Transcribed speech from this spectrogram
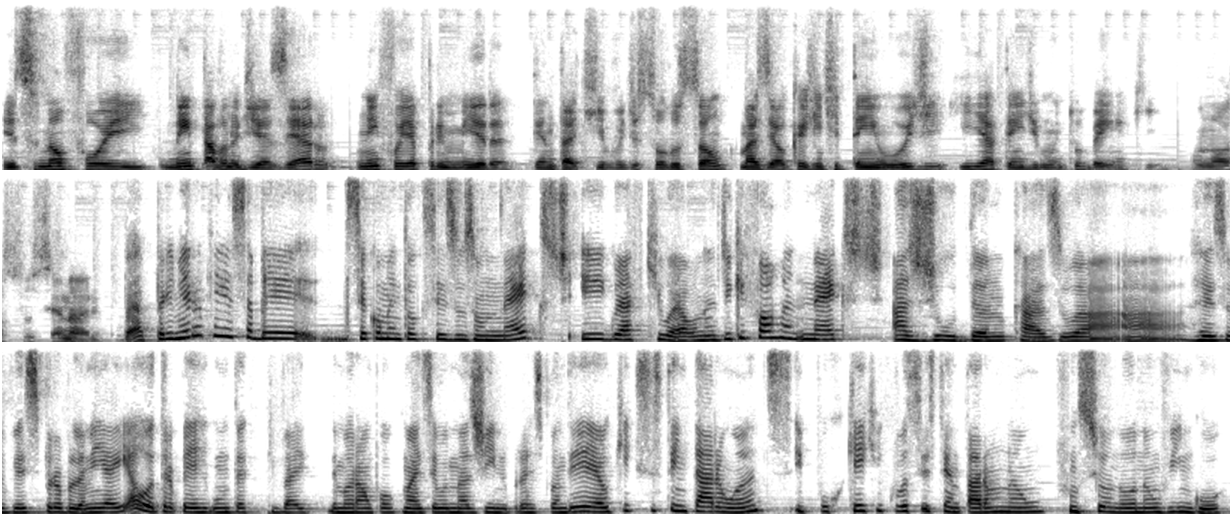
Isso não foi, nem estava no dia zero, nem foi a primeira tentativa de solução mas é o que a gente tem hoje e atende muito bem aqui o nosso cenário. Primeiro eu queria saber, você comentou que vocês usam Next e GraphQL, né? De que forma Next ajuda, no caso, a, a resolver esse problema? E aí a outra pergunta que vai demorar um pouco mais, eu imagino, para responder é o que, que vocês tentaram antes e por que, que o que vocês tentaram não funcionou, não vingou?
